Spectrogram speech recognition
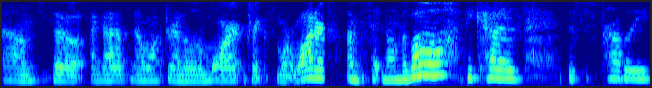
Um, so I got up and I walked around a little more, drank some more water. I'm sitting on the ball because this is probably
